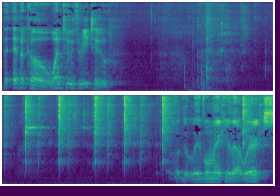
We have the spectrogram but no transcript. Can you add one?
The Ibico 1232. Look at label maker that works.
